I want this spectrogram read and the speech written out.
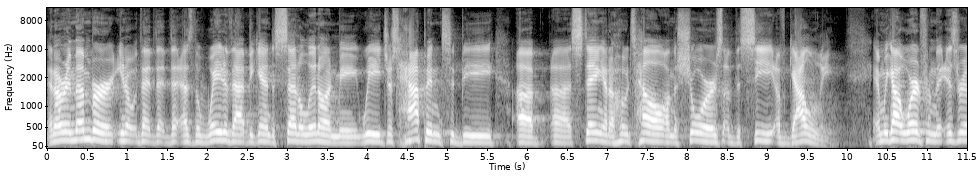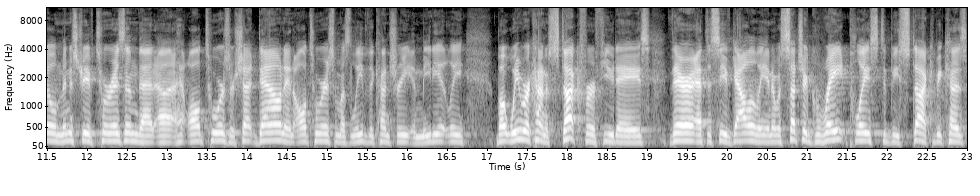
And I remember, you know, that, that, that, as the weight of that began to settle in on me, we just happened to be uh, uh, staying at a hotel on the shores of the Sea of Galilee. And we got word from the Israel Ministry of Tourism that uh, all tours are shut down and all tourists must leave the country immediately. But we were kind of stuck for a few days there at the Sea of Galilee, and it was such a great place to be stuck because,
